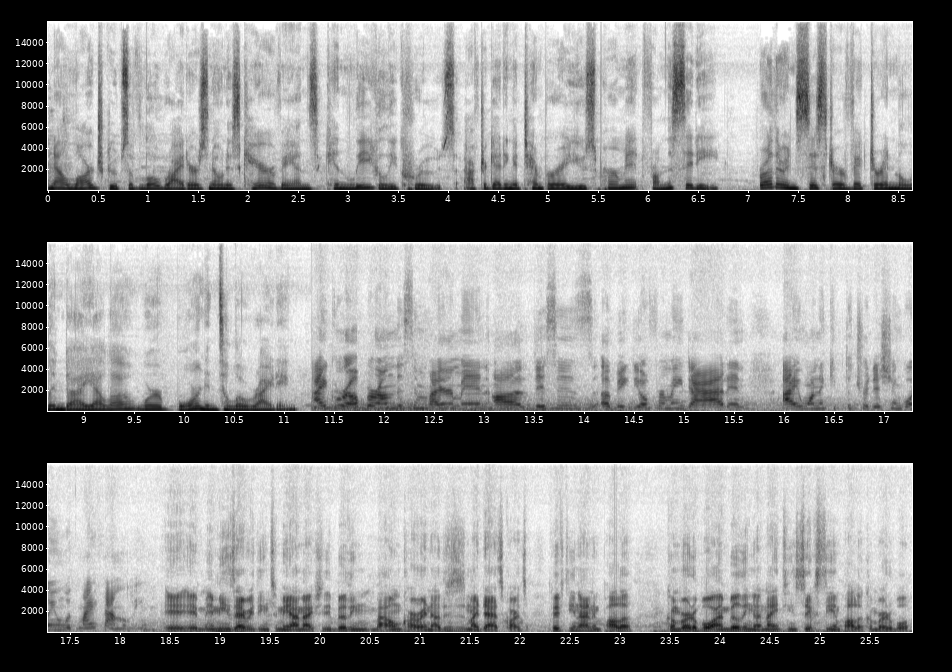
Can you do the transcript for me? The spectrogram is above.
now large groups of lowriders known as caravans can legally cruise after getting a temporary use permit from the city. Brother and sister Victor and Melinda Ayala were born into low riding. I grew up around this environment. Uh, this is a big deal for my dad, and I want to keep the tradition going with my family. It, it, it, means everything to me. I'm actually building my own car right now. This is my dad's car. It's 59 Impala convertible. I'm building a 1960 Impala convertible.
